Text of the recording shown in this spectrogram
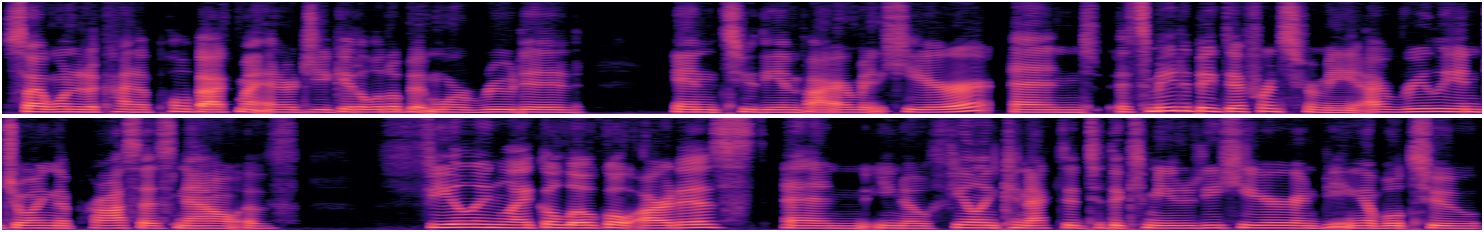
So I wanted to kind of pull back my energy, get a little bit more rooted into the environment here and it's made a big difference for me. I'm really enjoying the process now of feeling like a local artist and you know feeling connected to the community here and being able to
